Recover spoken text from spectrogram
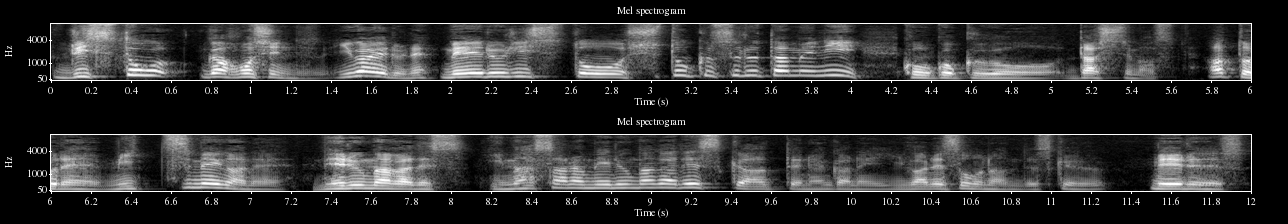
リストが欲しいんです。いわゆるね、メールリストを取得するために広告を出してます。あとね、三つ目がね、メルマガです。今更メルマガですかってなんかね、言われそうなんですけど、メールです。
